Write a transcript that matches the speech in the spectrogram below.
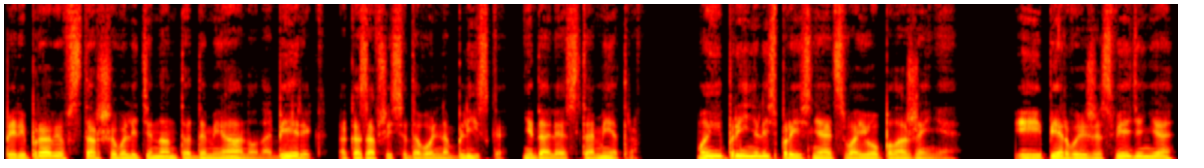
Переправив старшего лейтенанта Дамиано на берег, оказавшийся довольно близко, не далее ста метров, мы принялись прояснять свое положение. И первые же сведения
